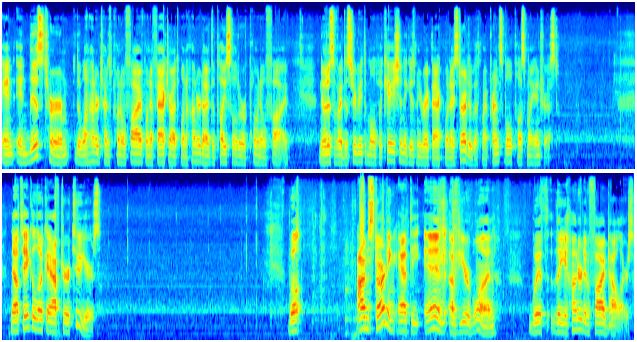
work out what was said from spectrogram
And in this term, the 100 times 0.05, when I factor out the 100, I have the placeholder of 0.05. Notice if I distribute the multiplication, it gives me right back what I started with, my principal plus my interest. Now take a look after two years. Well, I'm starting at the end of year one with the $105.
